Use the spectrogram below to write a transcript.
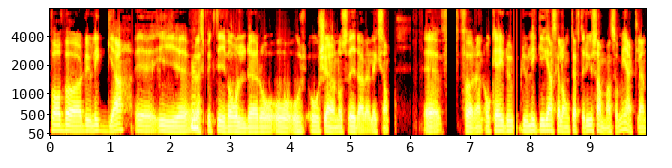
var bör du ligga eh, i mm. respektive ålder och, och, och, och, kön och så vidare. Liksom. Eh, för en, okej okay, du, du ligger ganska långt efter, det är ju samma som egentligen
